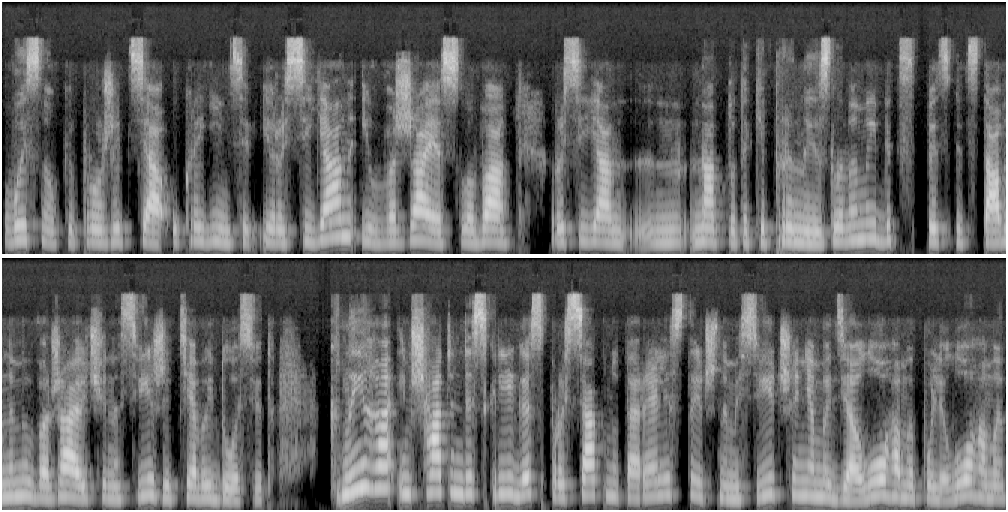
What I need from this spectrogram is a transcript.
висновки про життя українців і росіян і вважає слова росіян надто таки принизливими і безпідставними, вважаючи на свій життєвий досвід. Книга «Im Schatten des Krieges» просякнута реалістичними свідченнями, діалогами, полілогами,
